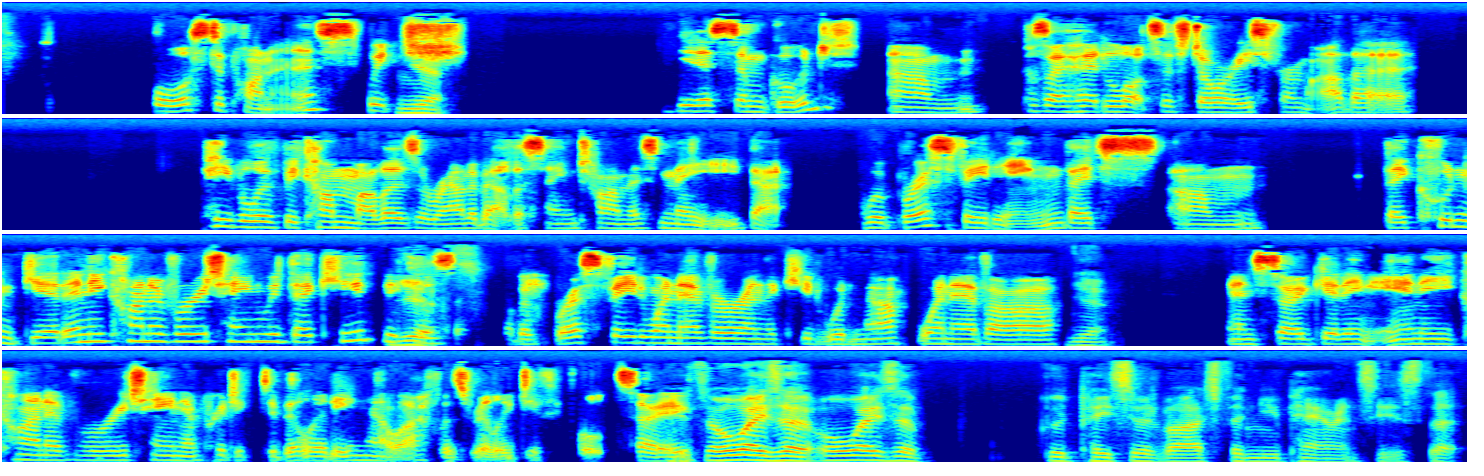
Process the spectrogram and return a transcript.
forced upon us, which Yeah. Did us some good. Because I heard lots of stories from other people who've become mothers around about the same time as me that were breastfeeding. They um, they couldn't get any kind of routine with their kid because Yes. they sort of breastfeed whenever and the kid would nap whenever. Yeah. And so getting any kind of routine and predictability in their life was really difficult. So It's always a always a good piece of advice for new parents is that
